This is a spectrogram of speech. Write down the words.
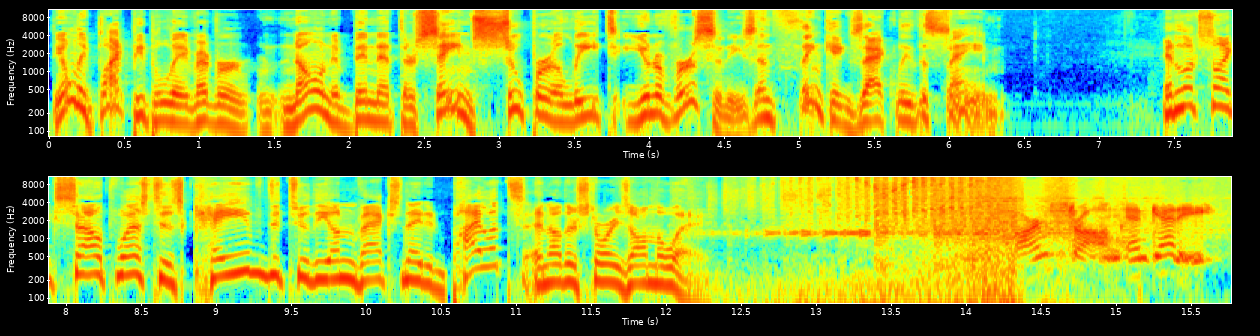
the only black people they've ever known have been at their same super elite universities and think exactly the same. It looks like Southwest has caved to the unvaccinated pilots and other stories on the way. Armstrong and Getty.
